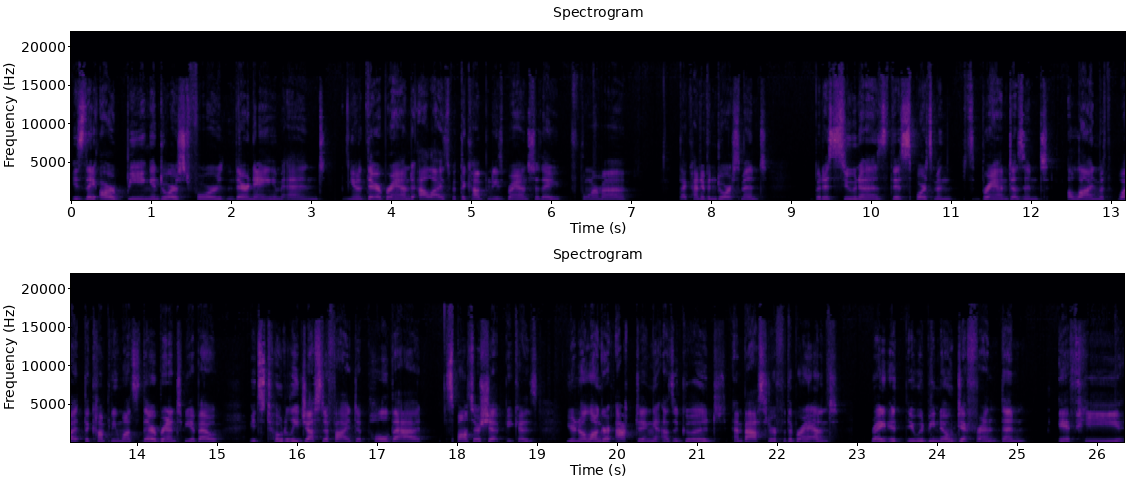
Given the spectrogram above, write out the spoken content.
is they are being endorsed for their name and you know their brand allies with the company's brand so they form a that kind of endorsement but as soon as this sportsman's brand doesn't align with what the company wants their brand to be about it's totally justified to pull that sponsorship because you're no longer acting as a good ambassador for the brand, right? It, it would be no different than if he,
